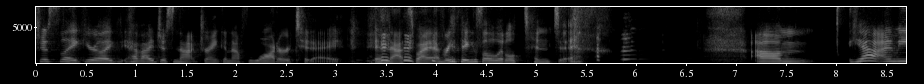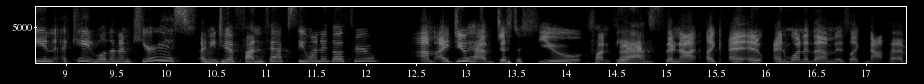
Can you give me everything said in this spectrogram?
Just like you're like, have I just not drank enough water today? And that's why everything's a little tinted. um, yeah, I mean, uh, Kate, well, then I'm curious. I mean, do you have fun facts you want to go through? Um, I do have just a few fun Yeah. facts. They're not like, and, and one of them is like not that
